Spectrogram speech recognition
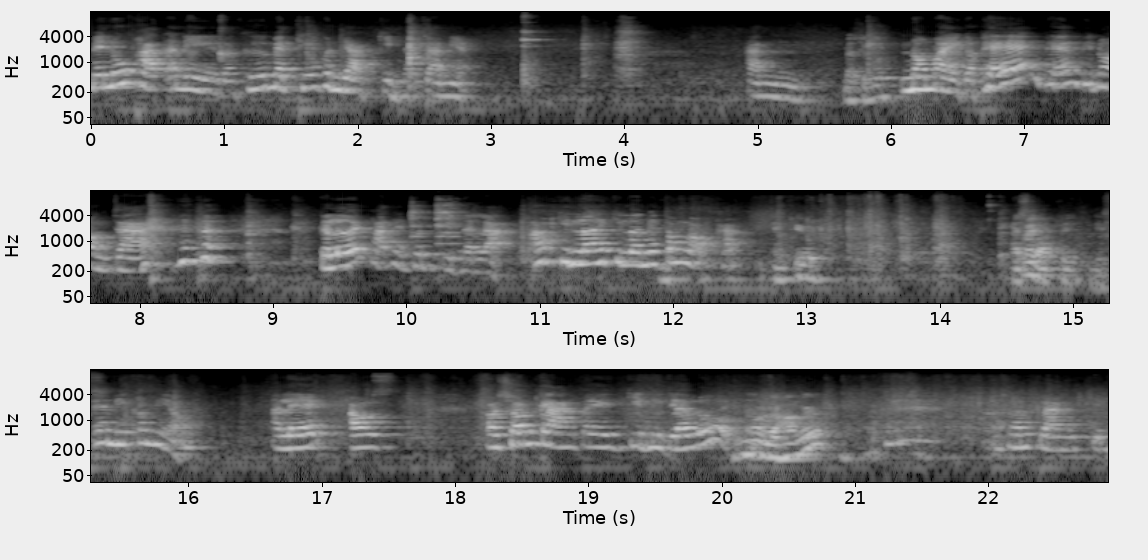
เมนูพัดอันนี้ก็คือแมทธิวเพิ่นอยากกินนะจ๊ะเนี่ย อันแบบสกุลหน่อใหม่กับแพงแพงพี่น้องจ้า ก็เลยพัดให้เพิ่นกินนั่นแหละอ้าวกินเลยกินเลยไม่ต้องรอค่ะ Thank you. I start with this. เอ้ยมีข้าวเหนียวอเล็กเอาเอาช้อนกลางไปกินอีกแล้วลูก Oh, you're hungry? เอาช้อนกลางไปกิน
